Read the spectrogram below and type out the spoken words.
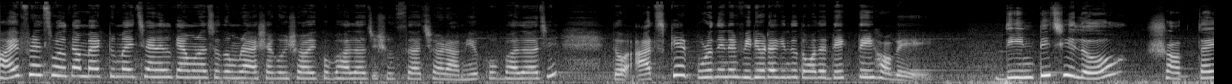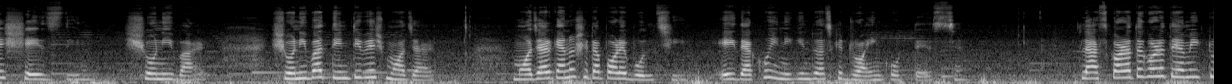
Hi friends welcome back to my channel কেমন আছো তোমরা? আশা করি সবাই খুব ভালো আছো, সুস্থ আছো, আর আমিও খুব ভালো আছি। তো আজকের পুরো দিনের ভিডিওটা কিন্তু তোমাদের দেখতেই হবে। দিনটি ছিল সপ্তাহের শেষ দিন, শনিবার। শনিবার দিনটি বেশ মজার। মজার কেন সেটা পরে বলছি। এই দেখো, ইনি কিন্তু আজকে ড্রয়িং করতে এসছেন। ক্লাস করাতে করাতে আমি একটু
